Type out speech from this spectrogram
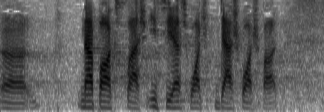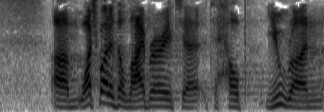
uh, mapbox slash ECS watch dash WatchBot. Um, WatchBot is a library to, to help you run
